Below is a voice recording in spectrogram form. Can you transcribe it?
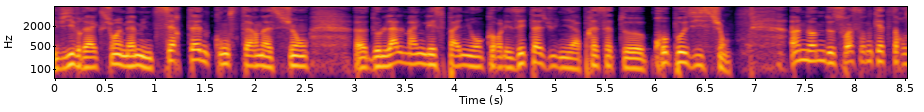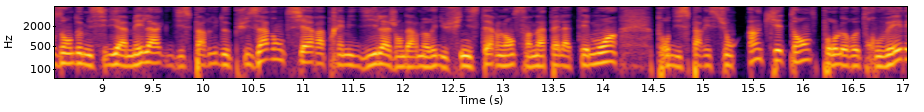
Vive réaction et même une certaine consternation euh, de l'Allemagne, l'Espagne ou encore les États-Unis après cette euh, proposition. Un homme de 74 ans domicilié à Mélac, disparu depuis avant-hier après-midi. La gendarmerie du Finistère lance un appel à témoins pour disparition inquiétante pour le retrouver.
